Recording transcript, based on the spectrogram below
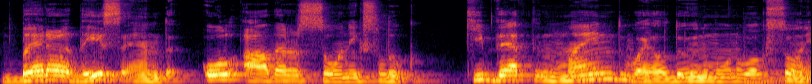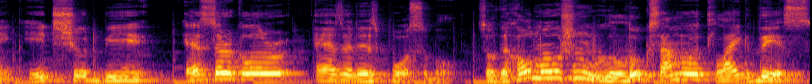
better this and all other sonics look. Keep that in mind while doing Moonwalk Sonic. It should be as circular as it is possible. So the whole motion will look somewhat like this.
